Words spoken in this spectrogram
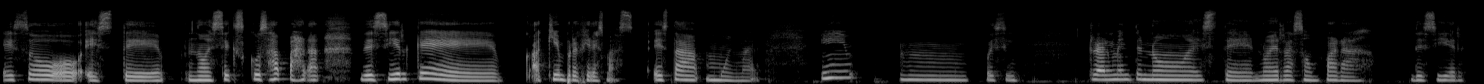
eso este, no es excusa para decir que a quién prefieres más. Está muy mal. Y mm, pues sí, realmente no, este, no hay razón para decir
